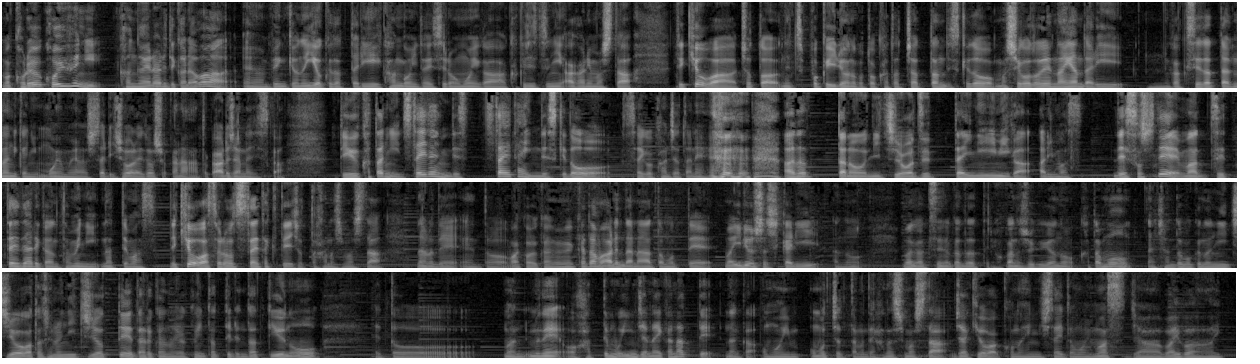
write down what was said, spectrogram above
まあ、これをこういうふうに考えられてからは、うん、勉強の意欲だったり看護に対する思いが確実に上がりました。で今日はちょっと熱っぽく医療のことを語っちゃったんですけど、まあ、仕事で悩んだり、うん、学生だったら何かにモヤモヤしたり将来どうしようかなとかあるじゃないですか。っていう方に伝えたいんです伝えたいんですけど最後噛んじゃったね。あなたの日常は絶対に意味があります。でそしてまあ絶対誰かのためになってます。で今日はそれを伝えたくてちょっと話しました。なので、えーとまあ、こういう考え方もあるんだなと思って、まあ、医療者しっかりあの、まあ、学生の方だったり他の職業の方もちゃんと僕の日常私の日常って誰かの役に立ってるんだっていうのをえっとまあ、胸を張ってもいいんじゃないかなってなんか思い思っちゃったので話しました。じゃあ今日はこの辺にしたいと思います。じゃあバイバイ。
